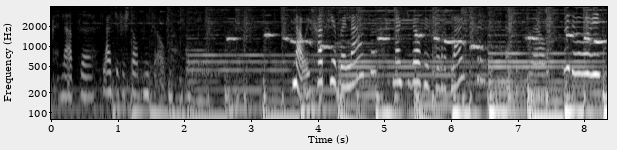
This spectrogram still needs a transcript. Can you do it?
En laat, uh, laat je verstand niet over. Nou, ik ga het hierbij laten. Dankjewel weer voor het luisteren. En tot snel. Doei doei!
